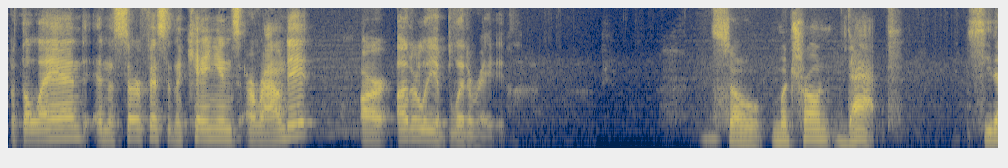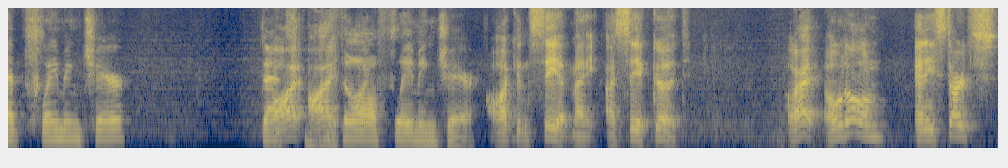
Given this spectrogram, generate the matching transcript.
but the land and the surface and the canyons around it are utterly obliterated. So, Matrone, that. See that flaming chair? That's I- I- the I- flaming chair. I can see it, mate. I see it good. All right, hold on. And he starts,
